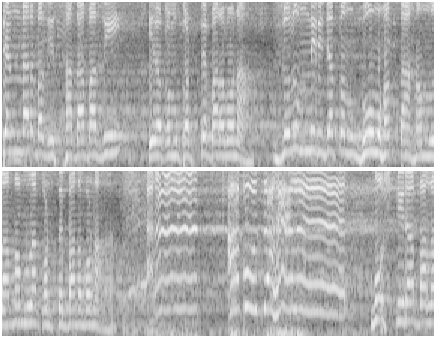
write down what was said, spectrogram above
টেন্ডারবাজি, সাদাবাজি এরকম করতে পারব না। জুলুম, নির্যাতন, গুম, হত্যা, হামলা, মামলা করতে পারব না। আবু জাহেলের গোষ্ঠীরা ভালো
